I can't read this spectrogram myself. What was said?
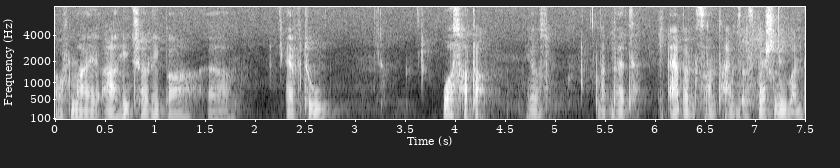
of my Ahicharipa uh, F2 was hotter, yes, but that happens sometimes, especially when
